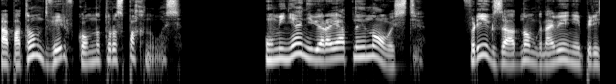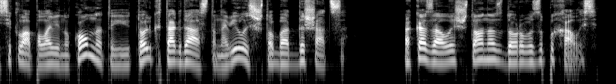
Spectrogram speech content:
А потом дверь в комнату распахнулась. «У меня невероятные новости», Фрик за одно мгновение пересекла половину комнаты и только тогда остановилась, чтобы отдышаться. Оказалось, что она здорово запыхалась.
